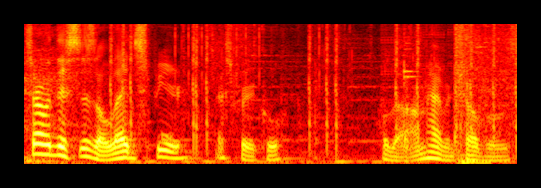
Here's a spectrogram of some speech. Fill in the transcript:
Start with this. This is a lead spear. That's pretty cool. Hold on, I'm having troubles.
